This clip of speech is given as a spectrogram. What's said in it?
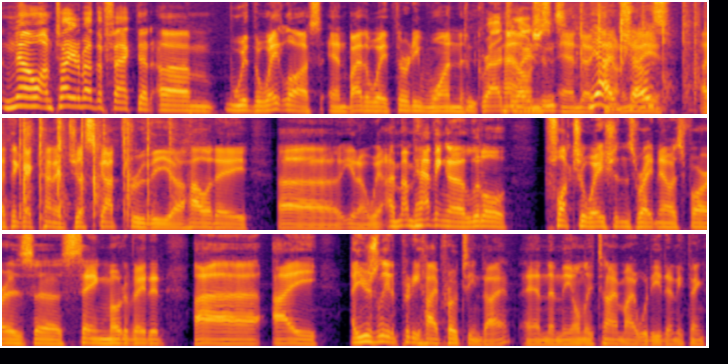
No, I'm talking about the fact that um, with the weight loss, and by the way, 31 Congratulations. pounds and uh, Yeah, it shows. I, I think I kind of just got through the uh, holiday. Uh, you know, I'm, I'm having a little fluctuations right now as far as uh, staying motivated. Uh, I I usually eat a pretty high protein diet, and then the only time I would eat anything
